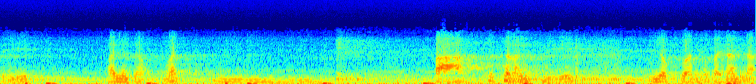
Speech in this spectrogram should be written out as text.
สีอันนี้ก็วัดอืม ป่าพุทธรังสียกส่วนกันไปนั่นนะ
